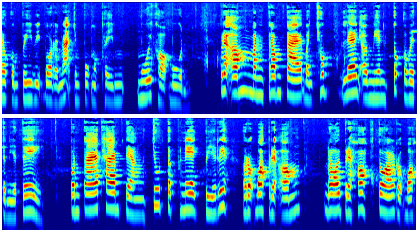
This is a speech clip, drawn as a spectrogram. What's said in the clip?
នៅគម្ពីរវិវរណៈចំពុក21ខ4 ព្រះអង្គមិនត្រឹមតែបញ្ឈប់លែងឲ្យមានទុក្ខវេទនាទេប៉ុន្តែថែមទាំងជូតទឹកភ្នែកពីរាជរបស់ព្រះអង្គដោយព្រះហស្ថផ្ទាល់របស់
